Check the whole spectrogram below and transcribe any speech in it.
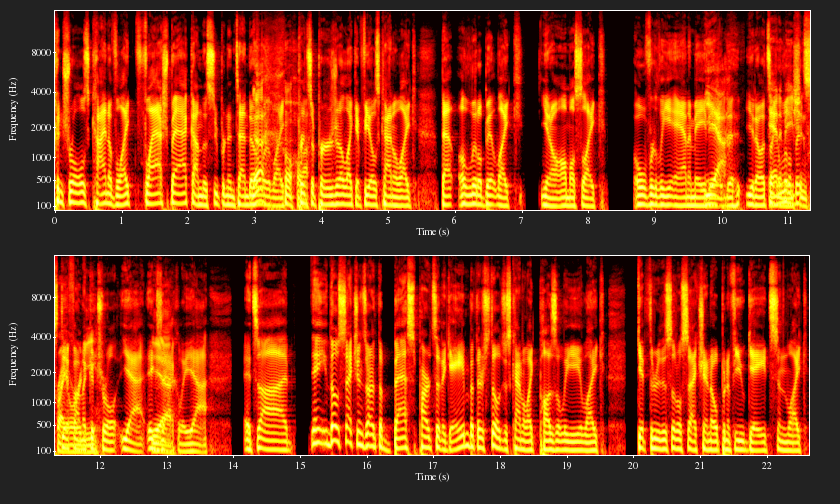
controls kind of like flashback on the Super Nintendo Yeah. or like Oh. Prince of Persia. Like it feels kind of like that a little bit like, you know, almost like overly animated. Yeah. You know, it's like a little bit stiff on the control. Yeah, exactly. Yeah. It's uh those sections aren't the best parts of the game, but they're still just kind of like puzzly, like get through this little section, open a few gates, and like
